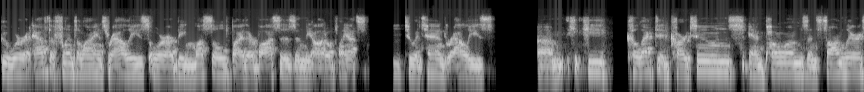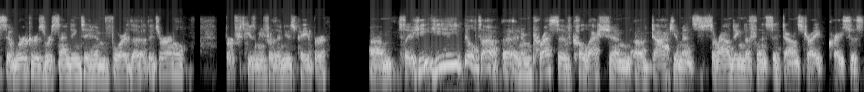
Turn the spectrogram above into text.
who were at the Flint Alliance rallies or are being muscled by their bosses in the auto plants mm. to attend rallies. Um, he, he, collected cartoons and poems and song lyrics that workers were sending to him for the, the journal, for, excuse me, for the newspaper. Um, so he, he built up an impressive collection of documents surrounding the Flint sit down strike crisis.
